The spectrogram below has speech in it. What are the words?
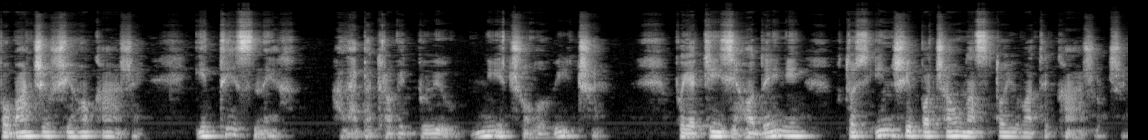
побачивши його, каже, і ти з них. Але Петро відповів ні, чоловіче. По якійсь годині хтось інший почав настоювати, кажучи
